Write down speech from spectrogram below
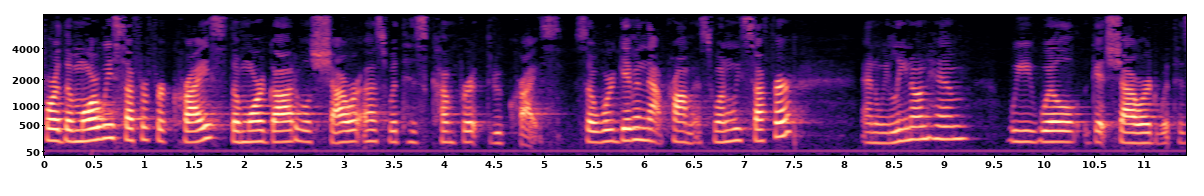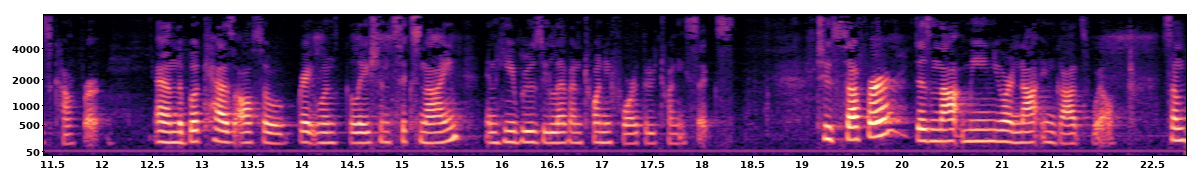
for the more we suffer for Christ, the more God will shower us with his comfort through Christ. So we're given that promise. When we suffer and we lean on him, we will get showered with his comfort. And the book has also great ones, Galatians 6 9 and Hebrews 11 24 through 26. To suffer does not mean you are not in God's will. Some,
